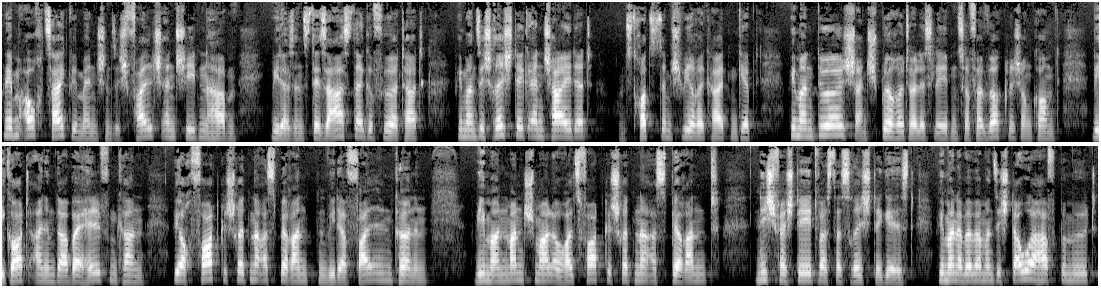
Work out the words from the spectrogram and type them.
und eben auch zeigt, wie Menschen sich falsch entschieden haben, wie das ins Desaster geführt hat, wie man sich richtig entscheidet und es trotzdem Schwierigkeiten gibt, wie man durch ein spirituelles Leben zur Verwirklichung kommt, wie Gott einem dabei helfen kann, wie auch fortgeschrittene Aspiranten wieder fallen können, wie man manchmal auch als fortgeschrittener Aspirant nicht versteht, was das Richtige ist, wie man aber, wenn man sich dauerhaft bemüht,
